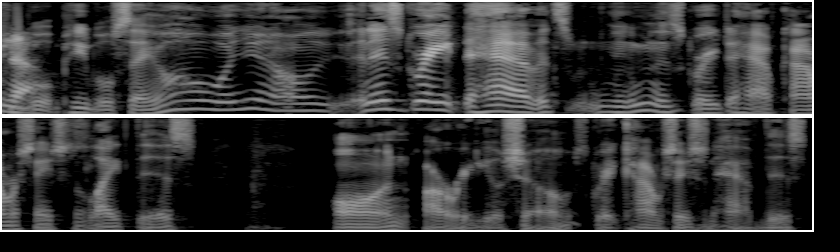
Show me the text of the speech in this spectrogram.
People No. people say, oh, well, you know, and it's great to have it's it's great to have conversations like this on our radio show. It's a great conversation to have this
